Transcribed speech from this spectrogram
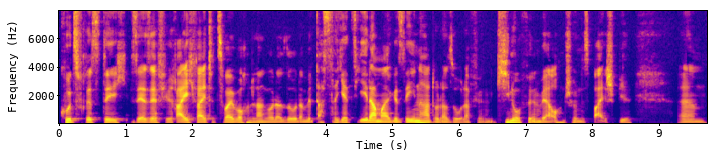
kurzfristig sehr, sehr viel Reichweite, zwei Wochen lang oder so, damit das jetzt jeder mal gesehen hat oder so. Oder für einen Kinofilm wäre auch ein schönes Beispiel. Ähm,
